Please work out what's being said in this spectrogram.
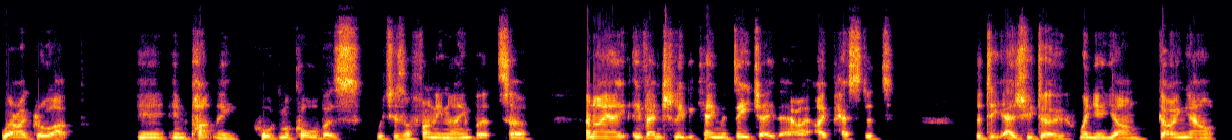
where I grew up in, in Putney called McCorber's, which is a funny name, but uh, and I eventually became a DJ there. I, I pestered the as you do when you're young, going out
